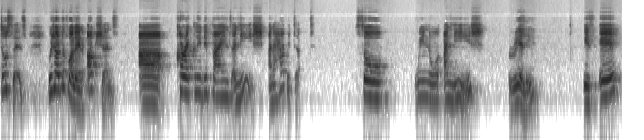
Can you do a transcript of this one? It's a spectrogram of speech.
2 says, which of the following options uh, correctly defines a niche and a habitat? So we know a niche really is A,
